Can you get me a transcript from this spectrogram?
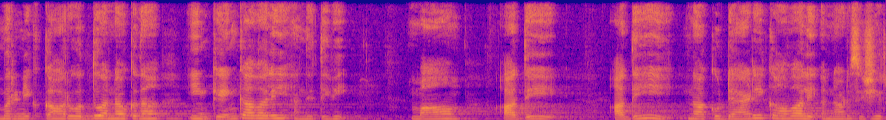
మరి నీకు కారు వద్దు అన్నావు కదా ఇంకేం కావాలి? అంది దివి మామ్ అది అది నాకు డాడీ కావాలి అన్నాడు శిశిర్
